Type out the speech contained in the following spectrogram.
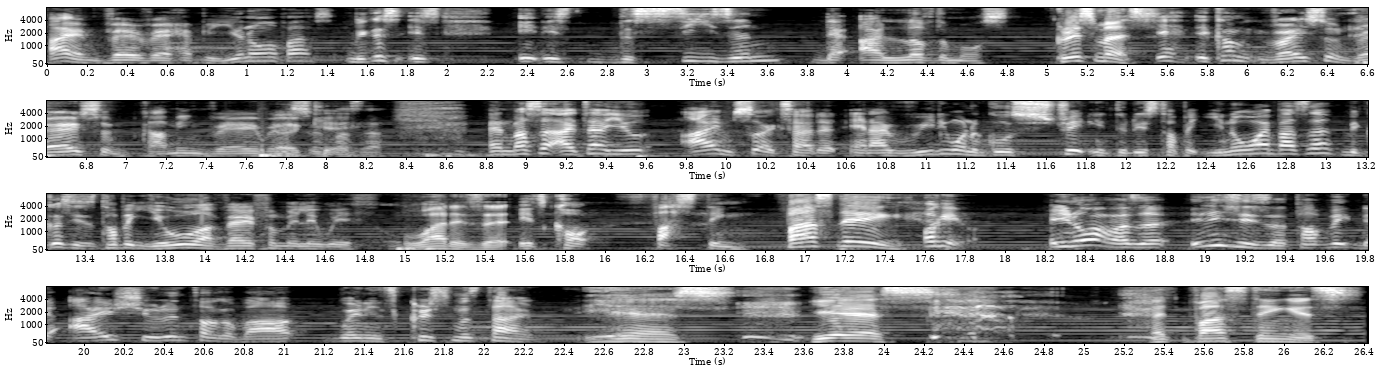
I am very, very happy. You know what, Pastor? Because it's it is the season that I love the most. Christmas. Yeah, it coming very soon, very soon, coming very, very soon, Okay. Pastor. And Pastor, I tell you, I'm so excited and I really want to go straight into this topic. You know why, Pastor? Because it's a topic you are very familiar with. What is it? It's called fasting. fasting. Okay, you know what, Pastor? This is a topic that I shouldn't talk about when it's Christmas time. Yes. Yes. and fasting is.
